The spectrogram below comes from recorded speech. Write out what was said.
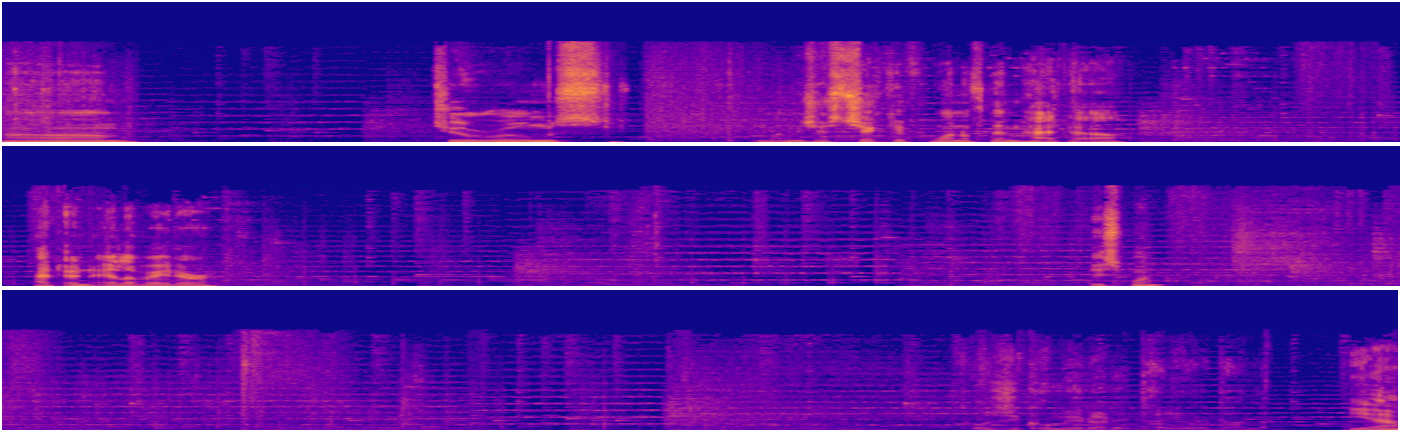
Um, two rooms. Let me just check if one of them had a had an elevator. This one? Yeah.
